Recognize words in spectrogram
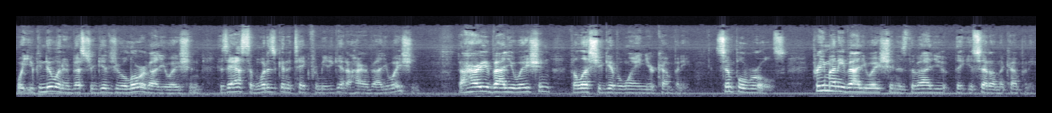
what you can do when an investor gives you a lower valuation is ask them, what is it going to take for me to get a higher valuation? The higher your valuation, the less you give away in your company. Simple rules. Pre-money valuation is the value that you set on the company.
